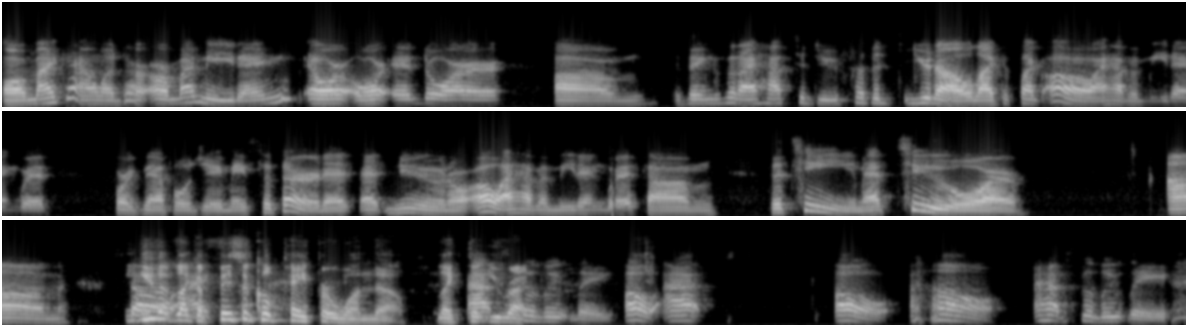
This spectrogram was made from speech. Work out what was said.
on my calendar are my meetings or or indoor um things that I have to do for the you know like it's like oh I have a meeting with for example J Mase the third at, at noon or oh I have a meeting with um the team at two or um so you have like I, a physical paper one though like that you write. Absolutely. Oh at oh oh absolutely.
